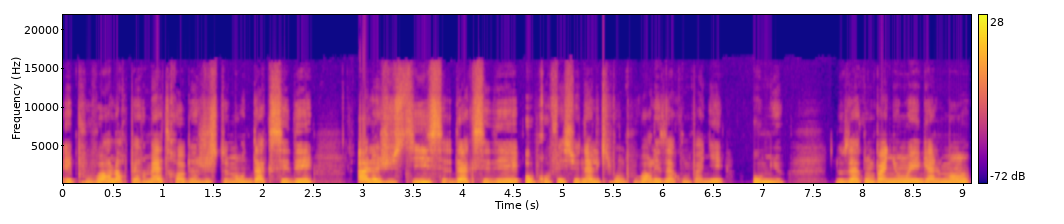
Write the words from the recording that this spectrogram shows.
et pouvoir leur permettre euh, bien justement d'accéder à la justice, d'accéder aux professionnels qui vont pouvoir les accompagner au mieux. Nous accompagnons également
